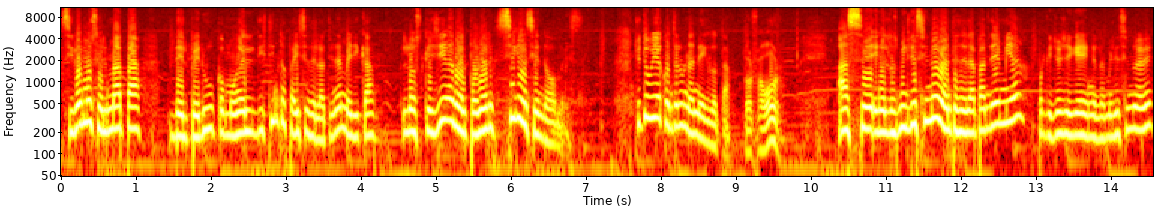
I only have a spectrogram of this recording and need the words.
si vemos el mapa del Perú como en distintos países de Latinoamérica, los que llegan al poder siguen siendo hombres. Yo te voy a contar una anécdota. Por favor hace en el 2019, antes de la pandemia, porque yo llegué en el 2019,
